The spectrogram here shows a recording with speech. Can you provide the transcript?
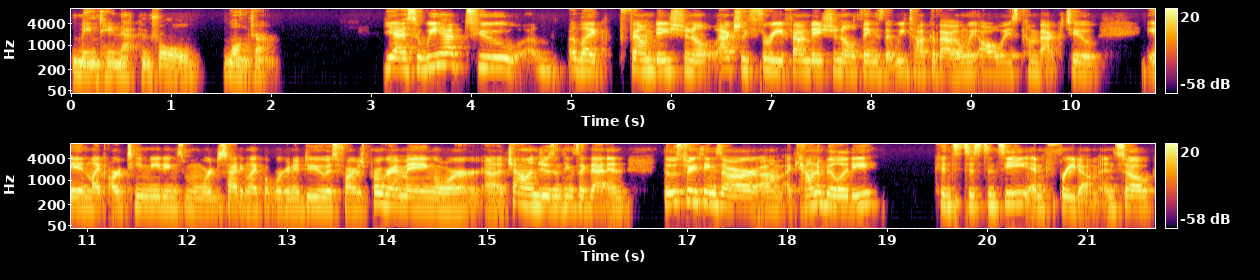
maintain that control long term? Yeah, so we have two um, like foundational, actually three foundational things that we talk about and we always come back to in like our team meetings when we're deciding like what we're going to do as far as programming or uh, challenges and things like that. And those three things are um, accountability, consistency, and freedom. And so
